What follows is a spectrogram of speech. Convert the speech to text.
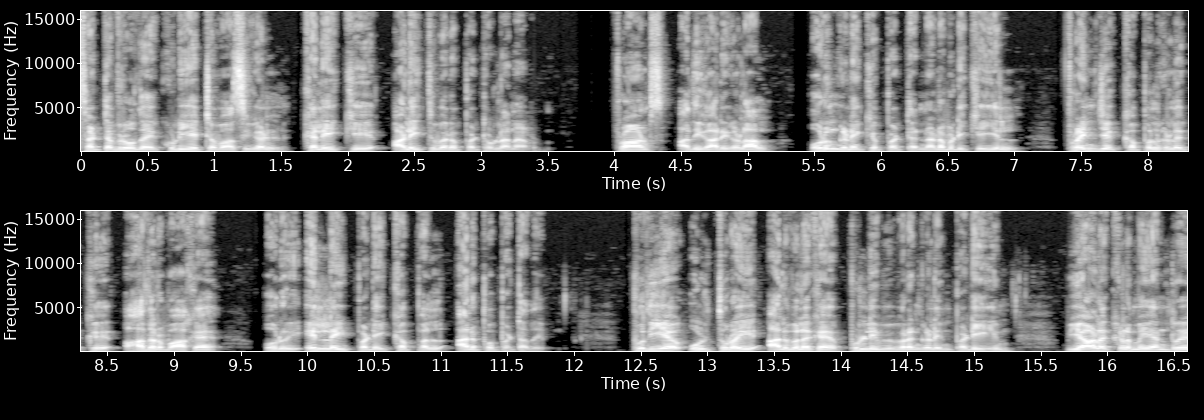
சட்டவிரோத குடியேற்றவாசிகள் கலைக்கு அழைத்து வரப்பட்டுள்ளனர். பிரான்ஸ் அதிகாரிகளால் ஒருங்கிணைக்கப்பட்ட நடவடிக்கையில் பிரெஞ்சு கப்பல்களுக்கு ஆதரவாக ஒரு எல்லைப்படை கப்பல் அனுப்பப்பட்டது. புதிய உள்துறை அலுவலக புள்ளி விவரங்களின்படி வியாழக்கிழமை அன்று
